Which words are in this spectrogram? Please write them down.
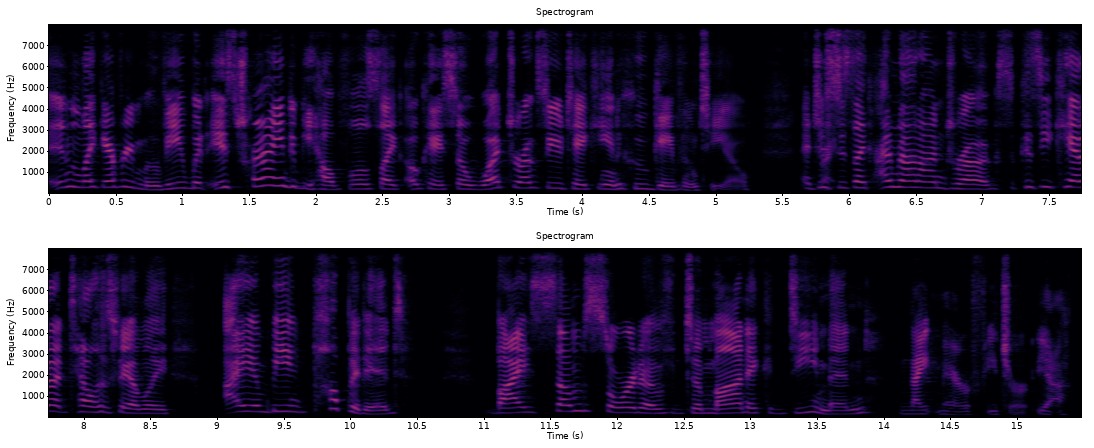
in like every movie, but is trying to be helpful. Is like, okay, so what drugs are you taking, and who gave them to you? And just is like, I'm not on drugs because he cannot tell his family I am being puppeted by some sort of demonic demon Nightmare feature. Yeah.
